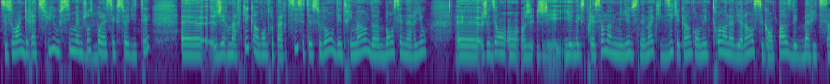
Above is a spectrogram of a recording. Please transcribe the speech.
C'est souvent gratuit aussi, même chose pour la sexualité. Euh, J'ai remarqué qu'en contrepartie, c'était souvent au détriment d'un bon scénario. Euh, je veux dire, on, on, il y a une expression dans le milieu du cinéma qui dit que quand on est trop dans la violence, c'est qu'on passe des barils de sang.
